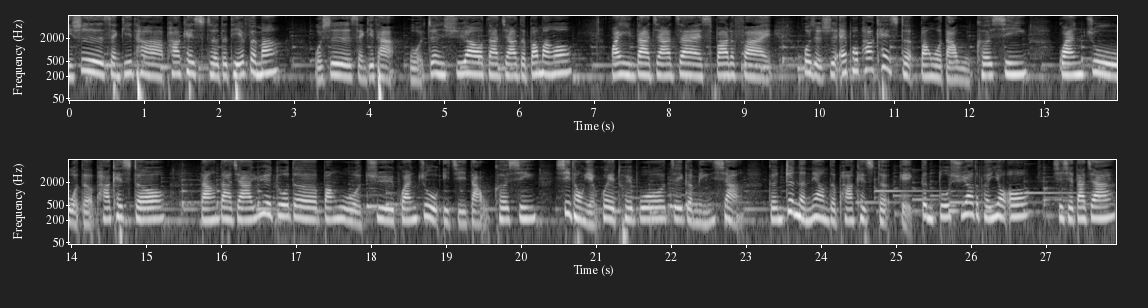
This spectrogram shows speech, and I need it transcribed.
你是 Sangeta Podcast 的铁粉吗？我是 Sangeeta，我正需要大家的帮忙哦。欢迎大家在 Spotify 或者是 Apple Podcast 帮我打五颗星，关注我的 Podcast 哦。当大家越多的帮我去关注以及打五颗星，系统也会推播这个冥想跟正能量的 Podcast 给更多需要的朋友哦。谢谢大家。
